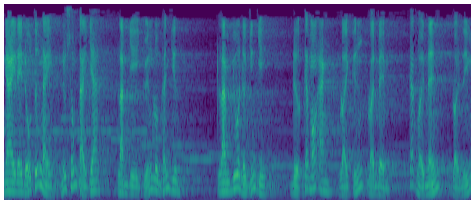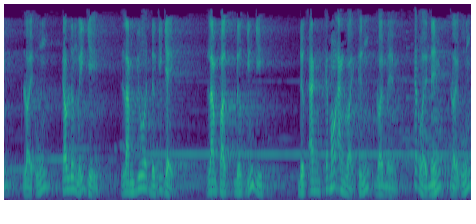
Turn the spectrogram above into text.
Ngài đầy đủ tướng này nếu sống tài gia, làm gì chuyển luân thánh dương? Làm vua được những gì? Được các món ăn, loại cứng, loại mềm, các loại nếm, loại liếm, loại uống, cao lương mỹ vị. Làm vua được như vậy. Làm Phật được những gì? Được ăn các món ăn loại cứng, loại mềm, các loại nếm, loại uống,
